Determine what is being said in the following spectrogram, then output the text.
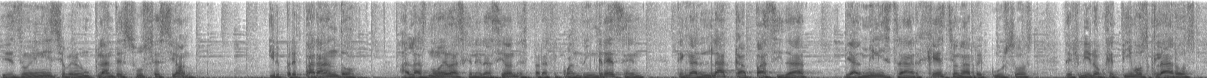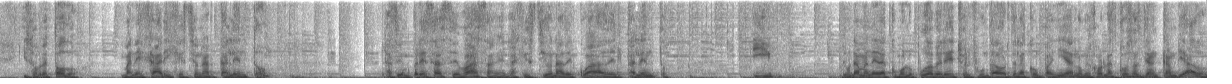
y desde un inicio ver un plan de sucesión, ir preparando a las nuevas generaciones para que cuando ingresen tengan la capacidad de administrar, gestionar recursos, definir objetivos claros y sobre todo manejar y gestionar talento. Las empresas se basan en la gestión adecuada del talento y de una manera como lo pudo haber hecho el fundador de la compañía, a lo mejor las cosas ya han cambiado.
